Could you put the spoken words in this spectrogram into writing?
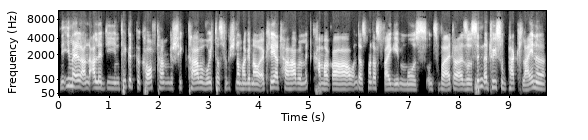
eine E-Mail an alle, die ein Ticket gekauft haben, geschickt habe, wo ich das wirklich nochmal genau erklärt habe mit Kamera und dass man das freigeben muss und so weiter. Also es sind natürlich so ein paar kleine,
